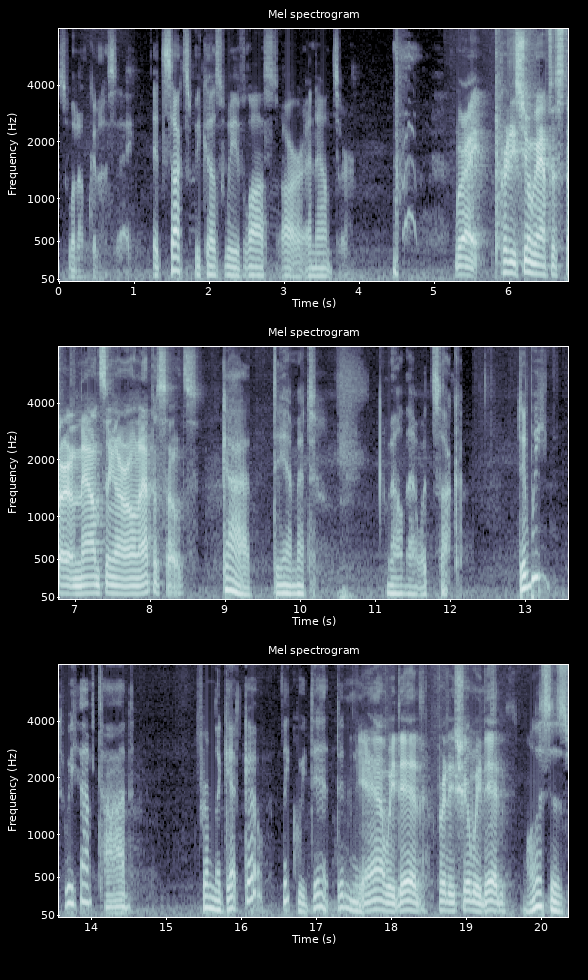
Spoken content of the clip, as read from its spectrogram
Is what I'm gonna say. It sucks because we've lost our announcer. Right. Pretty soon we're gonna have to start announcing our own episodes. God damn it. Well, that would suck. Did we did we have Todd from the get go? I think we did, didn't we? Yeah, we did. Pretty sure we did. Well, this is.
